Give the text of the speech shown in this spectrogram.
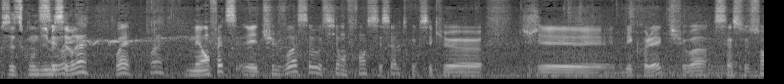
C'est ce qu'on dit, mais c'est vrai. Mais en fait, et tu le vois ça aussi en France, c'est ça le truc, c'est que j'ai des collègues, tu vois, ça se sent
